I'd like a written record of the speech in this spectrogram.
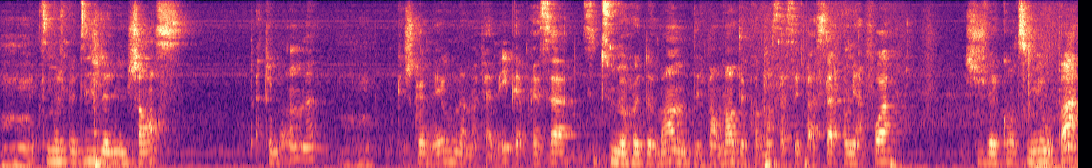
Mhm. Que moi, je me dis, je donne une chance à tout le monde, là, Mhm. que je connais ou dans ma famille. Puis après ça, si tu me redemandes, dépendant de comment ça s'est passé la première fois, je vais continuer ou pas.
